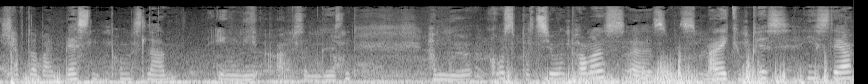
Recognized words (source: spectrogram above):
Ich habe da beim besten Pommesladen irgendwie Amsterdam gegessen. Haben eine große Portion Pommes, äh, so Mannequin Piss hieß der.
